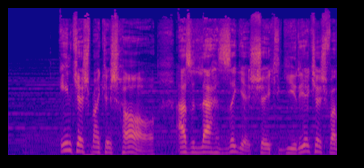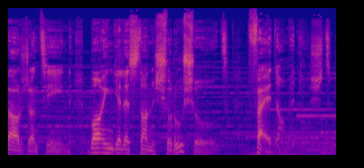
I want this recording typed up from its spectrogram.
این کشمکش ها از لحظه شکلگیری کشور آرژانتین با انگلستان شروع شد و ادامه داشت.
